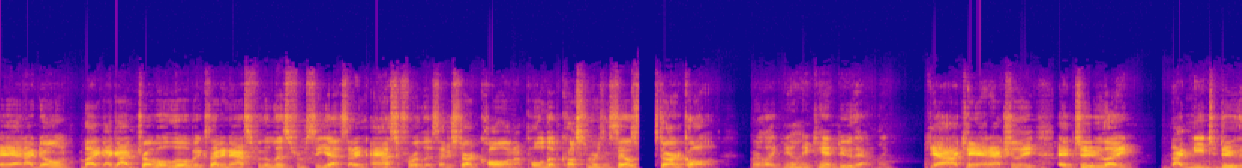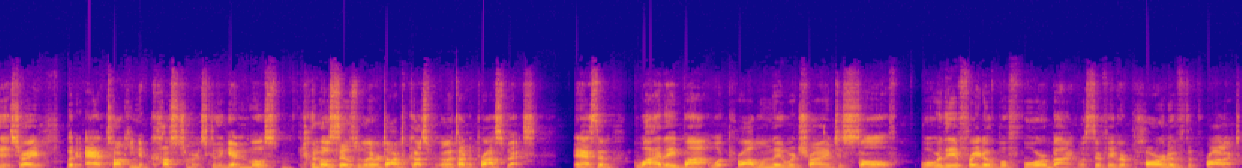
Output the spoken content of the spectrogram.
And I don't like, I got in trouble a little bit because I didn't ask for the list from CS. I didn't ask for a list. I just started calling. I pulled up customers and sales, started calling. And They're like, you know, you can't do that. I'm like, yeah, I can actually. And two, like, I need to do this, right? But at talking to customers, because again, most most salespeople never talk to customers. They only talk to prospects and ask them why they bought, what problem they were trying to solve, what were they afraid of before buying? What's their favorite part of the product?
